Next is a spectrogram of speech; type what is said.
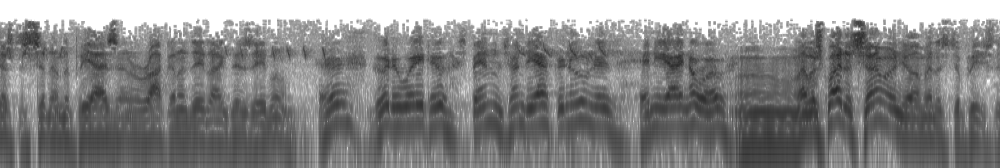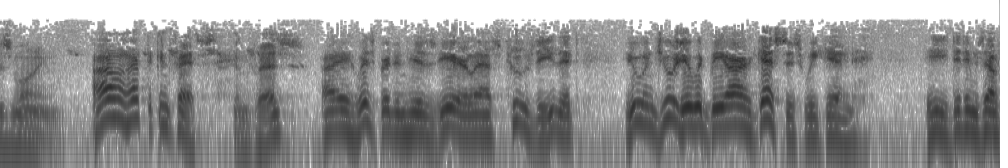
Just to sit on the piazza and rock on a day like this, Abel. Uh, good a way to spend Sunday afternoon as any I know of. Oh, that was quite a sermon your minister preached this morning. I'll have to confess. Confess? I whispered in his ear last Tuesday that you and Julia would be our guests this weekend. He did himself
